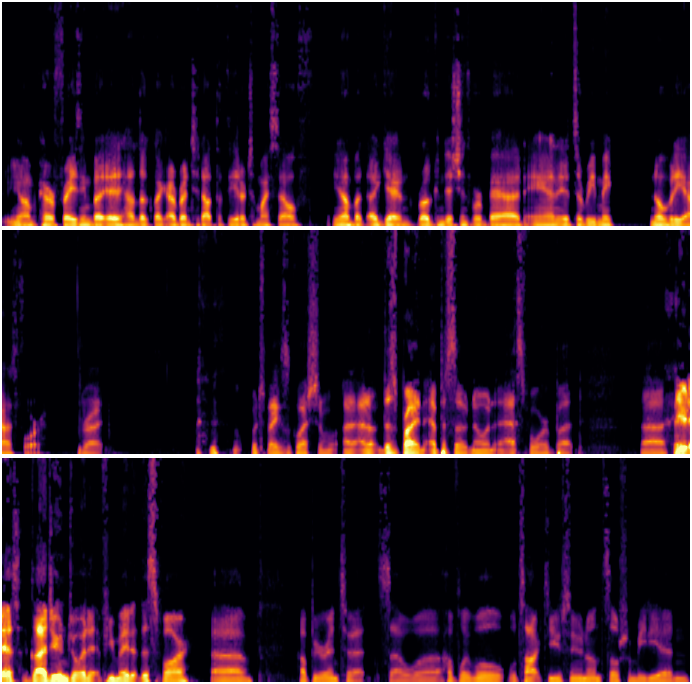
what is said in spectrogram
you know, I'm paraphrasing, but it had looked like I rented out the theater to myself. You know, but again, road conditions were bad, and it's a remake nobody asked for. Right. Which begs the question. I, I, don't. This is probably an episode no one asked for, but uh, here it is. Glad you enjoyed it. If you made it this far, uh, hope you're into it. So uh, hopefully we'll we'll talk to you soon on social media and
